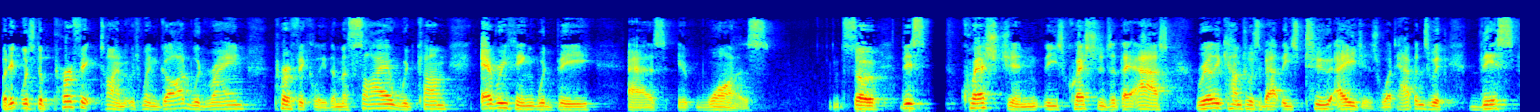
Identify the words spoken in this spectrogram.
but it was the perfect time. It was when God would reign perfectly. The Messiah would come, everything would be as it was. So, this question, these questions that they ask, really come to us about these two ages what happens with this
